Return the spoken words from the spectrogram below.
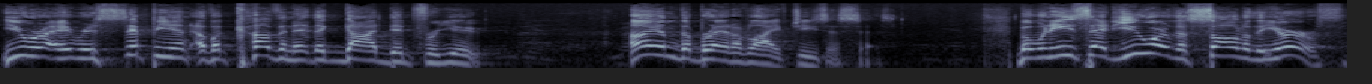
You were a recipient of a covenant that God did for you. I am the bread of life, Jesus says. But when he said, You are the salt of the earth,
